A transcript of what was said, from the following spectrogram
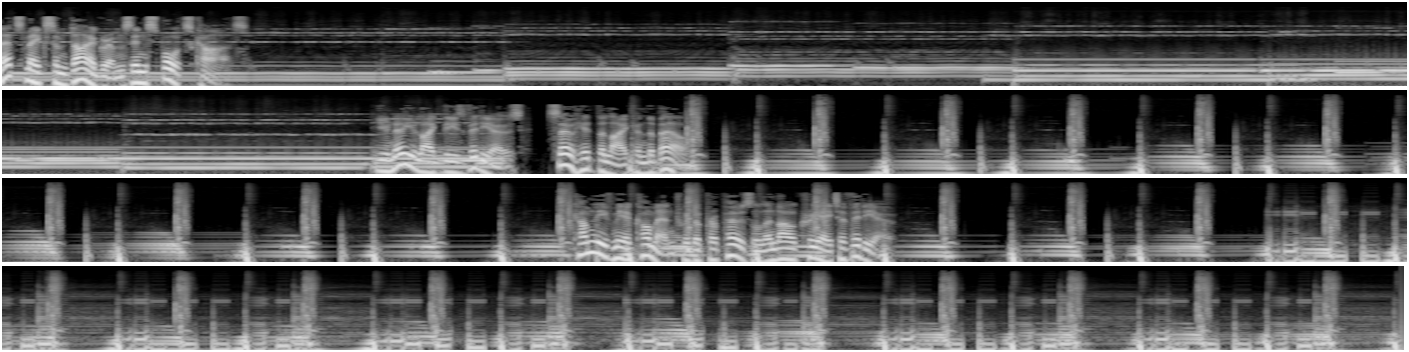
Let's make some diagrams in sports cars. You know you like these videos, so hit the like and the bell. Come leave me a comment with a proposal and I'll create a video.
